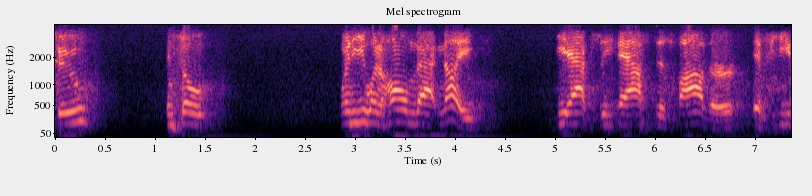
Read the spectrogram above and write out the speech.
too. And so when he went home that night, he actually asked his father if he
